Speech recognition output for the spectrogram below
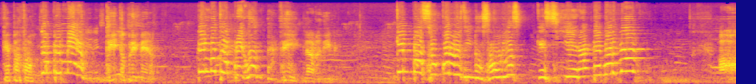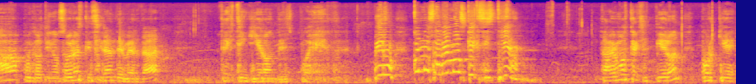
¿Qué pasó? Yo primero. Sí, tú primero. Tengo otra pregunta. Sí, claro, dime. ¿Qué pasó con los dinosaurios que sí eran de verdad? Ah, pues los dinosaurios que sí eran de verdad se extinguieron después. Pero, ¿cómo sabemos que existían? Sabemos que existieron porque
